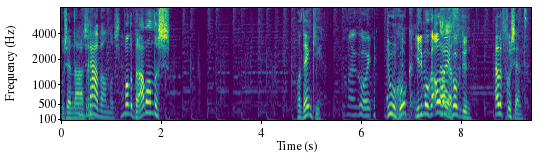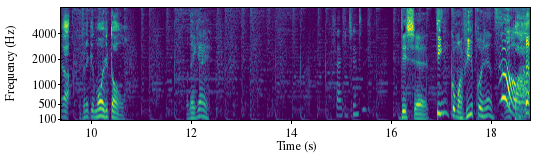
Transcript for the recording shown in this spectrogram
Van naast. de Brabanders. Hè? Van de Brabanders. Wat denk je? Doe maar gooi. Doe een gok. Jullie mogen allebei een Elf. gok doen. 11 procent. ja, dat vind ik een mooi getal. Wat denk jij? 25? Het is eh 10,4 procent. Oh.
